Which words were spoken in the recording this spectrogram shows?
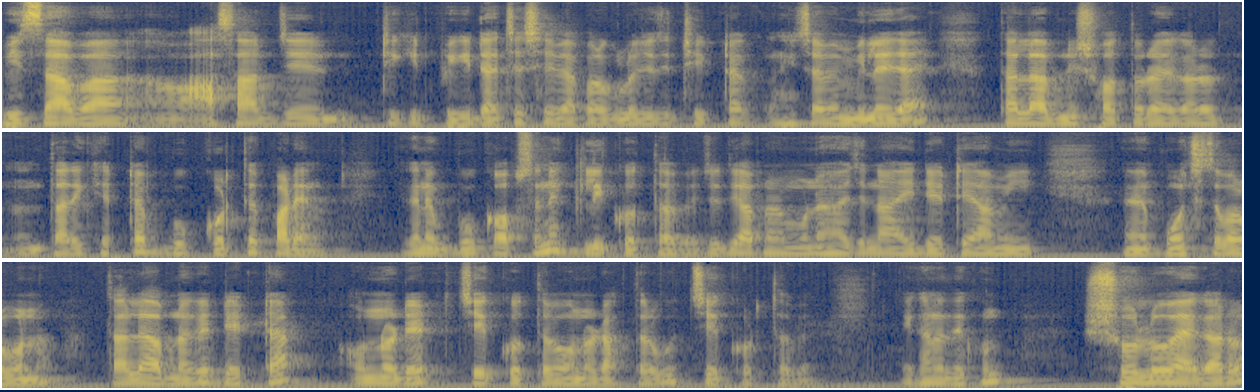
ভিসা বা আসার যে টিকিট ফিকিট আছে সেই ব্যাপারগুলো যদি ঠিকঠাক হিসাবে মিলে যায়, তাহলে আপনি সতেরো, এগারো তারিখেরটা বুক করতে পারেন। এখানে বুক অপশানে ক্লিক করতে হবে। যদি আপনার মনে হয় যে না, এই ডেটে আমি পৌঁছতে পারব না, তাহলে আপনাকে ডেটটা অন্য ডেট চেক করতে হবে, অন্য ডাক্তারবাবু চেক করতে হবে। এখানে দেখুন, ষোলো, এগারো,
